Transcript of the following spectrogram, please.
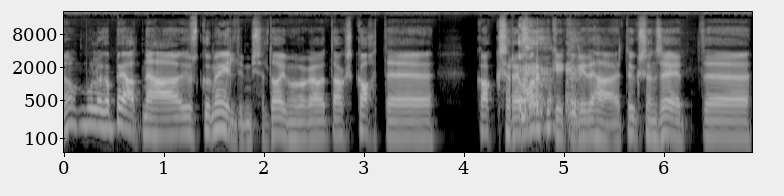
no mulle ka pealtnäha justkui meeldib, mis seal toimub, aga tahaks kahte, kaks remarki ikkagi teha, et üks on see, et äh,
